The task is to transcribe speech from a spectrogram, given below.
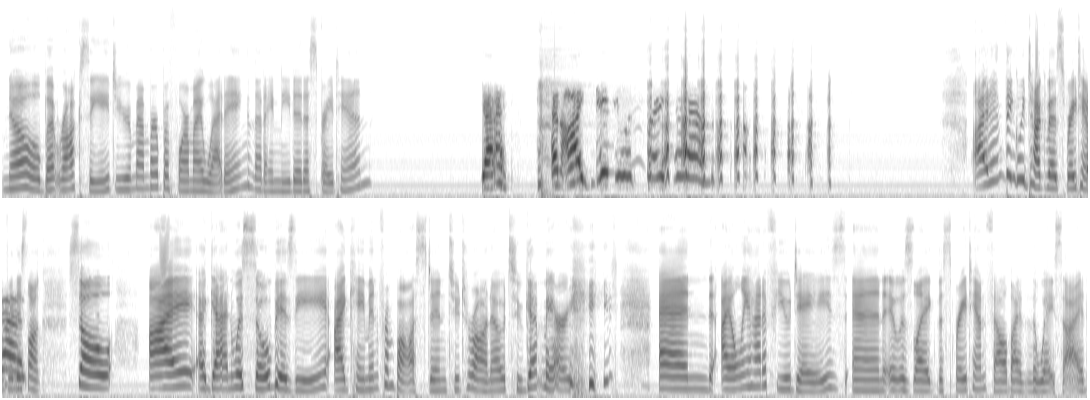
No, but Roxy, do you remember before my wedding that I needed a spray tan? Yes, and I gave you a spray tan. I didn't think we'd talk about spray tan for this long. So I again was so busy. I came in from Boston to Toronto to get married. and I only had a few days and it was like the spray tan fell by the wayside.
